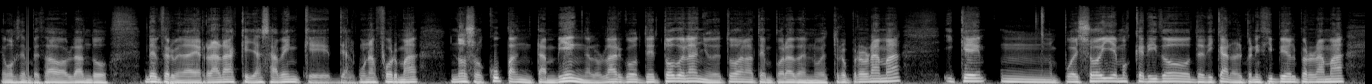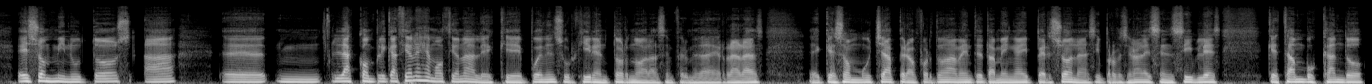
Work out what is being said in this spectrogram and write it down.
Hemos empezado hablando de enfermedades raras que ya saben que de alguna forma nos ocupan también a lo largo de todo el año, de toda la temporada en nuestro programa y que mm, pues hoy hemos querido dedicar al principio del programa esos minutos a eh, mm, las complicaciones emocionales que pueden surgir en torno a las enfermedades raras, eh, que son muchas, pero afortunadamente también hay personas y profesionales sensibles que están buscando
